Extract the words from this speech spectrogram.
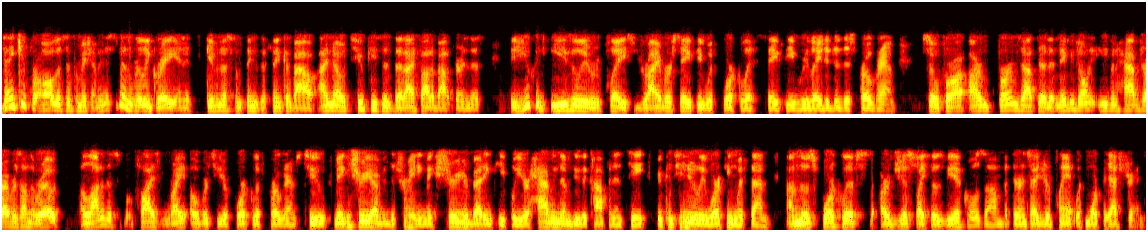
Thank you for all this information. I mean, this has been really great and it's given us some things to think about. I know two pieces that I thought about during this is you could easily replace driver safety with forklift safety related to this program. So for our, our, firms out there that maybe don't even have drivers on the road, a lot of this applies right over to your forklift programs too. Making sure you have the training, make sure you're vetting people, you're having them do the competency, you're continually working with them. Um, those forklifts are just like those vehicles, um, but they're inside your plant with more pedestrians.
